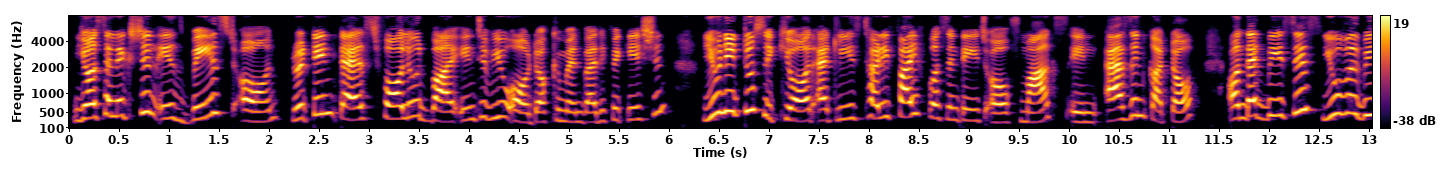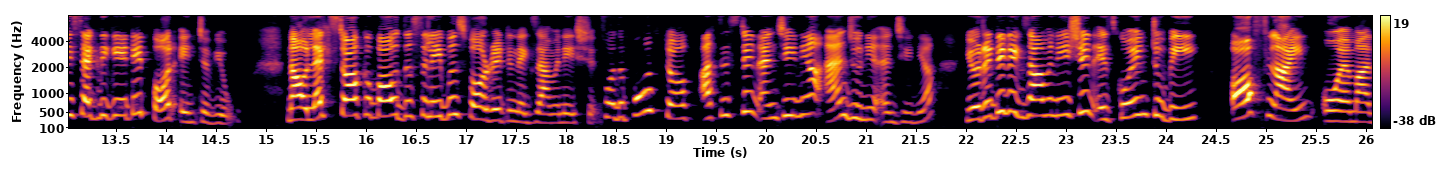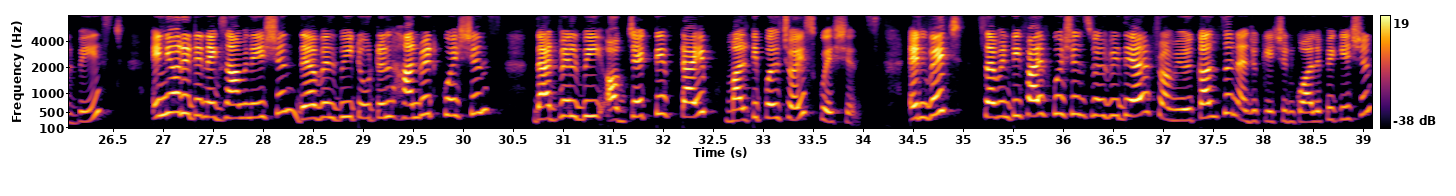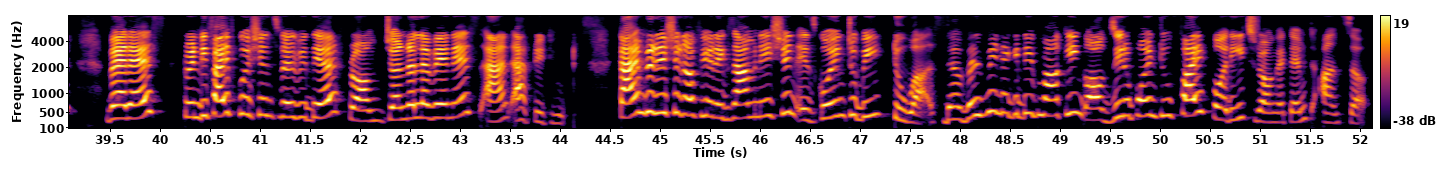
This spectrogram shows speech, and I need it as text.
Your selection is based on written test followed by interview or document verification. You need to secure at least 35% of marks in as in cutoff. On that basis, you will be segregated for interview. Now let's talk about the syllabus for written examination. For the post of assistant engineer and junior engineer, your written examination is going to be offline OMR based. In your written examination, there will be total 100 questions that will be objective type multiple choice questions in which 75 questions will be there from your concerned education qualification whereas 25 questions will be there from general awareness and aptitude. Time duration of your examination is going to be 2 hours. There will be negative marking of 0.25 for each wrong attempt answer.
